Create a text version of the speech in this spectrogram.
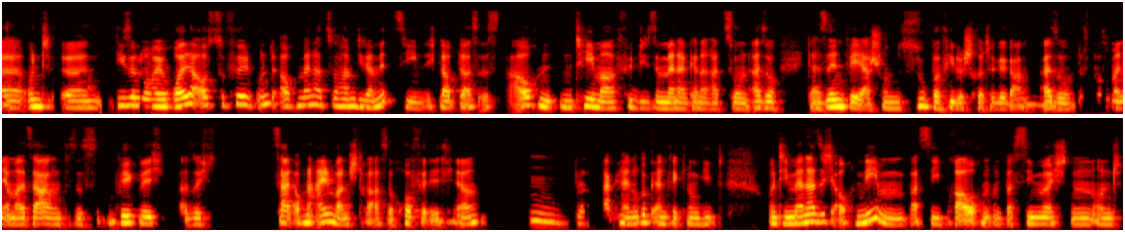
Äh, und äh, diese neue Rolle auszufüllen und auch Männer zu haben, die da mitziehen. Ich glaube, das ist auch ein, ein, Thema für diese Männergeneration. Also da sind wir ja schon super viele Schritte gegangen. Hm. Also das muss man ja mal sagen. Und das ist wirklich, also ich ist halt auch eine Einbahnstraße, hoffe ich, ja. Mhm. Dass es da keine Rückentwicklung gibt. Und die Männer sich auch nehmen, was sie brauchen und was sie möchten. Und,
